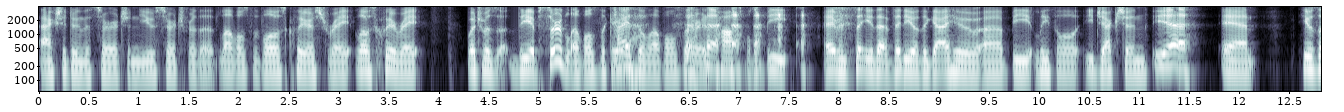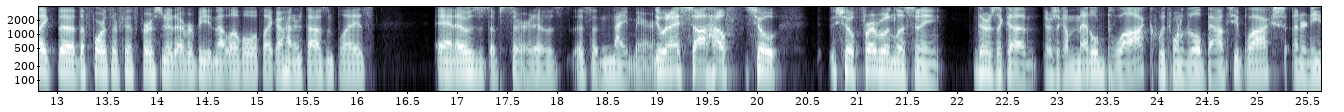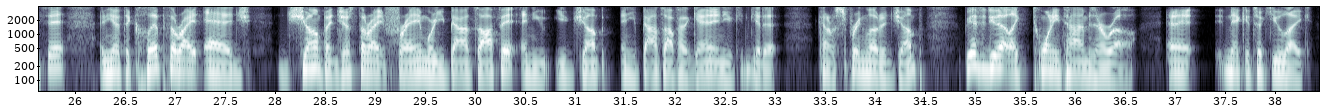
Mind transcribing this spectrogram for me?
actually doing the search and you search for the levels the lowest clearest rate, lowest clear rate, which was the absurd levels, the Kaizo Yeah. levels that are impossible to beat. I even sent you that video of the guy who uh, beat lethal ejection, yeah. and he was like the the fourth or fifth person who'd ever beaten that level with like hundred thousand plays, and it was just absurd. It was it's a nightmare. Dude, when I saw how f- so so for everyone listening, there's like a there's like a metal block with one of the little bouncy blocks underneath it, and you have to clip the right edge, jump at just the right frame where you bounce off it, and you you jump and you bounce off it again, and you can get a kind of a spring loaded jump. But you have to do that like 20 times in a row, and it Nick, it took you like,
